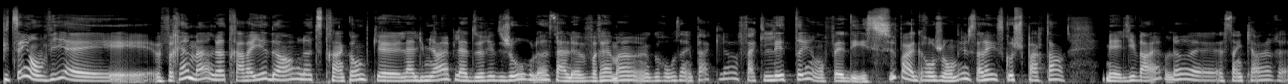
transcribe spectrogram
Puis tu sais, on vit euh, vraiment là, travailler dehors là, tu te rends compte que la lumière et la durée du jour là, ça a vraiment un gros impact là. Fait que l'été, on fait des super grosses journées, le soleil se couche super tard. Mais l'hiver là, 5 heures, euh,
